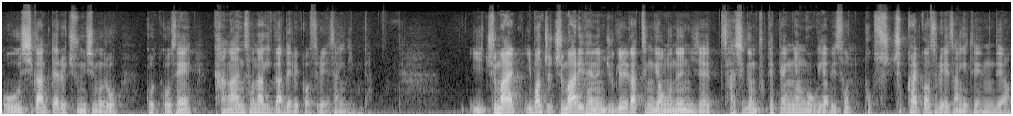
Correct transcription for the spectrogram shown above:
오후 시간대를 중심으로 곳곳에 강한 소나기가 내릴 것으로 예상이 됩니다. 이 주말 이번 주 주말이 되는 6일 같은 경우는 이제 다시금 북태평양 고기압이 소폭 수축할 것으로 예상이 되는데요.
